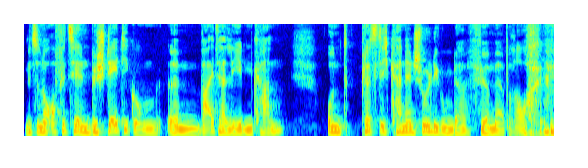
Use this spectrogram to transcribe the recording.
mit so einer offiziellen Bestätigung ähm, weiterleben kann und plötzlich keine Entschuldigung dafür mehr brauche.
